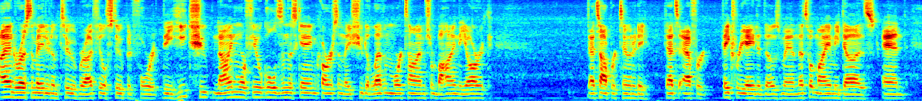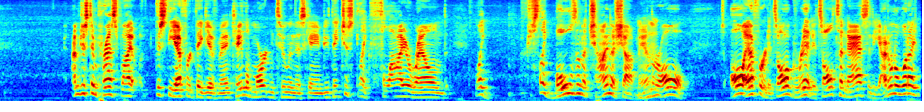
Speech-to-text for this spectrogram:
I underestimated them too, bro. I feel stupid for it. The Heat shoot nine more field goals in this game, Carson. They shoot 11 more times from behind the arc. That's opportunity. That's effort. They created those, man. That's what Miami does. And I'm just impressed by just the effort they give, man. Caleb Martin too in this game, dude. They just like fly around like just like bulls in a china shop, man. Mm-hmm. They're all it's all effort, it's all grit, it's all tenacity. I don't know what I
